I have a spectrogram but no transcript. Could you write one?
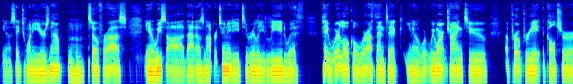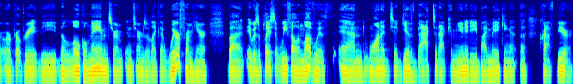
you know, say twenty years now. hmm So for us, you know, we saw that as an opportunity to really lead with, hey, we're local, we're authentic. You know, we're, we weren't trying to appropriate the culture or appropriate the the local name in term in terms of like that we're from here, but it was a place that we fell in love with and wanted to give back to that community by making a, a craft beer.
